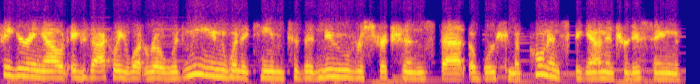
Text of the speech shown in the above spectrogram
figuring out exactly what Roe would mean when it came to the new restrictions that abortion opponents began introducing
